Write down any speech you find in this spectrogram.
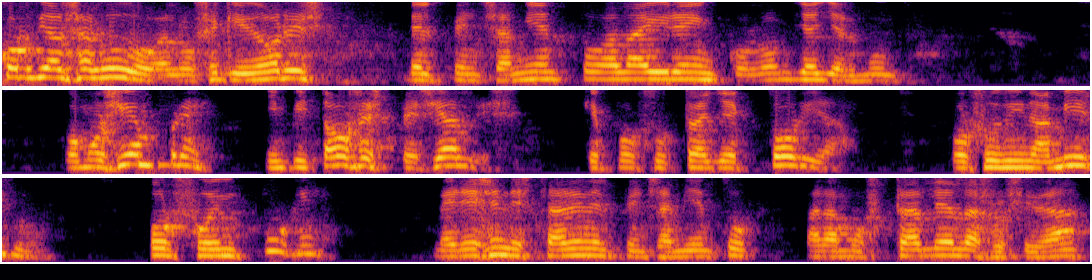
Cordial saludo a los seguidores del pensamiento al aire en Colombia y el mundo. Como siempre, invitados especiales que por su trayectoria, por su dinamismo, por su empuje, merecen estar en el pensamiento para mostrarle a la sociedad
